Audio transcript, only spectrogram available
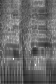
in the jail.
